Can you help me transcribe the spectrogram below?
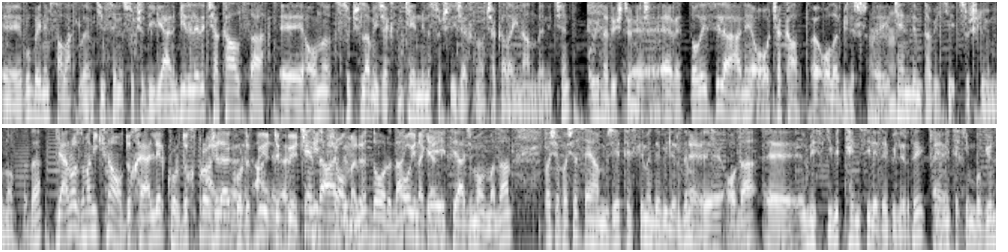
e, bu benim salaklığım kimsenin suçu değil yani birileri çakalsa e, onu suçlamayacaksın kendini suçlayacaksın o çakala inandığın için Oyuna düştüğün için. E, evet dolayısıyla hani o çakal e, olabilir E, kendim tabii ki suçluyum bu noktada Yani o zaman ikna olduk, hayaller kurduk, projeler Aynen kurduk, büyüttük büyüttük Kendi hiçbir şey olmadı. doğrudan Oyuna kimseye geldik. ihtiyacım olmadan paşa paşa Seyhan Müziğe teslim edebilirdim. Evet. Ee, o da e, mis gibi temsil edebilirdi. Evet. Nitekim bugün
